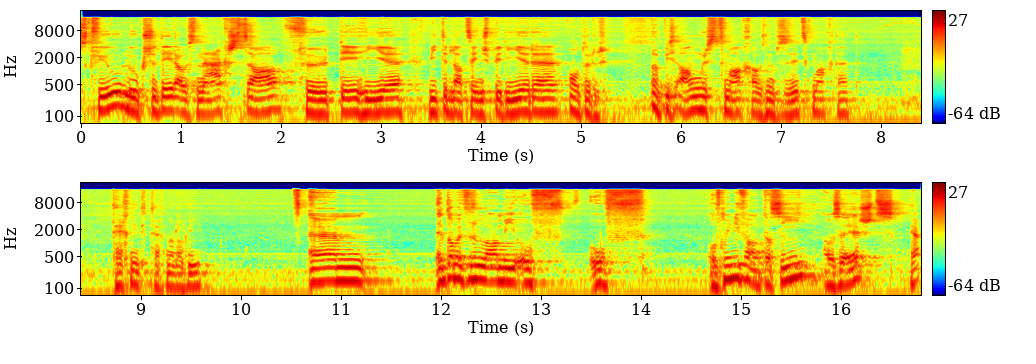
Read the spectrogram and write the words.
das Gefühl, schaust du dir als nächstes an, für dich hier weiter zu inspirieren oder etwas anderes zu machen, als man es jetzt gemacht hat? Technik, Technologie? Ähm, ich glaube, ich verlasse mich auf, auf, auf meine Fantasie als erstes. Ja.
